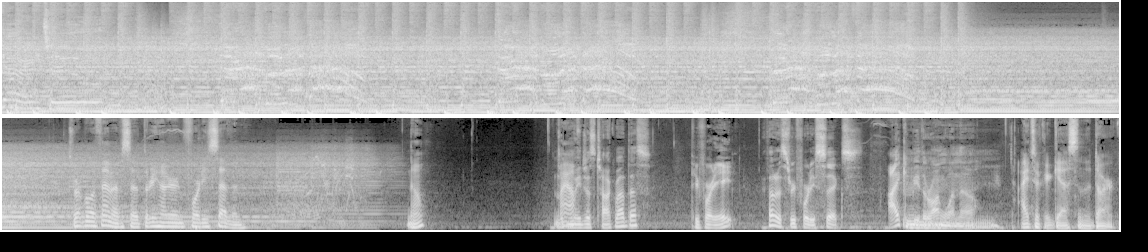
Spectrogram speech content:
return to the Rebel FM. The FM. The Rebel FM. It's Rebel FM episode 347. No? Am Didn't off? we just talk about this? 348? I thought it was 346. I could be the wrong one though. I took a guess in the dark.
